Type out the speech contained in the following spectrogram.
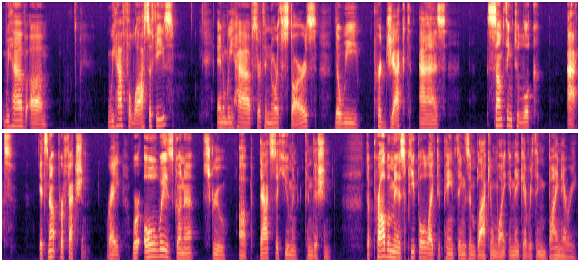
we have, um, we have philosophies, and we have certain north stars that we project as something to look at. It's not perfection, right? We're always gonna screw up. That's the human condition. The problem is people like to paint things in black and white and make everything binary.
